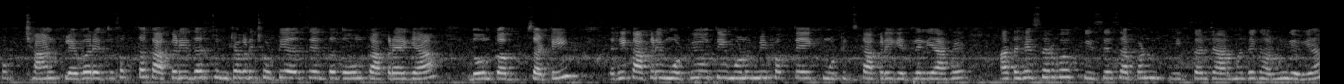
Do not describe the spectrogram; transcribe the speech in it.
खूप छान फ्लेवर येतो. फक्त काकडी जर तुमच्याकडे छोटी असेल तर दोन काकड्या घ्या दोन कपसाठी. तर ही काकडी मोठी होती म्हणून मी फक्त एक मोठीच काकडी घेतलेली आहे. आता हे सर्व पीसेस आपण मिक्सर जारमध्ये घालून घेऊया.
